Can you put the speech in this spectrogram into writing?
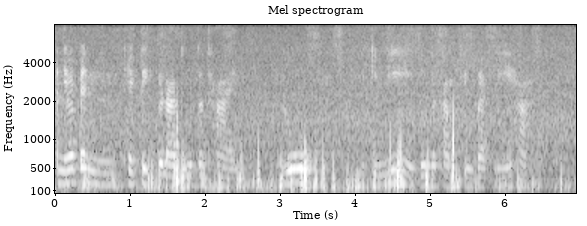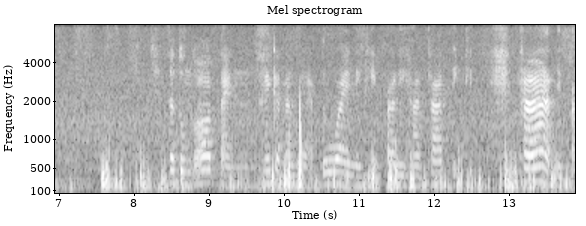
อันนี้มันเป็นเทคนิคเวลาจูนจะถ่ายรูปบิกินี่จูนจะทำผิวแบบนี้ค่ะ แล้วตูนก็แต่งให้กับนางแบบด้วยในทริปบาหลีค่ะถ้าติด ถ้าติดต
